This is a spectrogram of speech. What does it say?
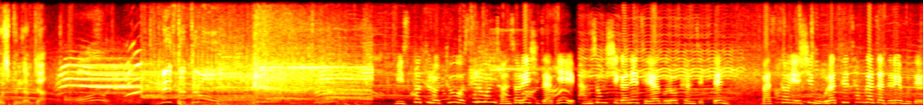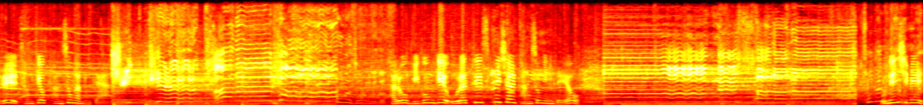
보고 싶은 남자 미스터 트롯 미스터 트로트 새로운 전설의 시작이 방송 시간의 제약으로 편집된 마스터 예심 all heart 참가자들의 무대를 전격 방송합니다. 바로 미공개 all heart special 방송인데요. 오는 10일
